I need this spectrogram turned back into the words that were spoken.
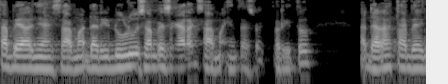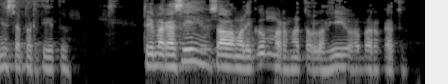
Tabelnya sama dari dulu sampai sekarang sama introspektor itu adalah tabelnya seperti itu. Terima kasih. Assalamualaikum warahmatullahi wabarakatuh.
